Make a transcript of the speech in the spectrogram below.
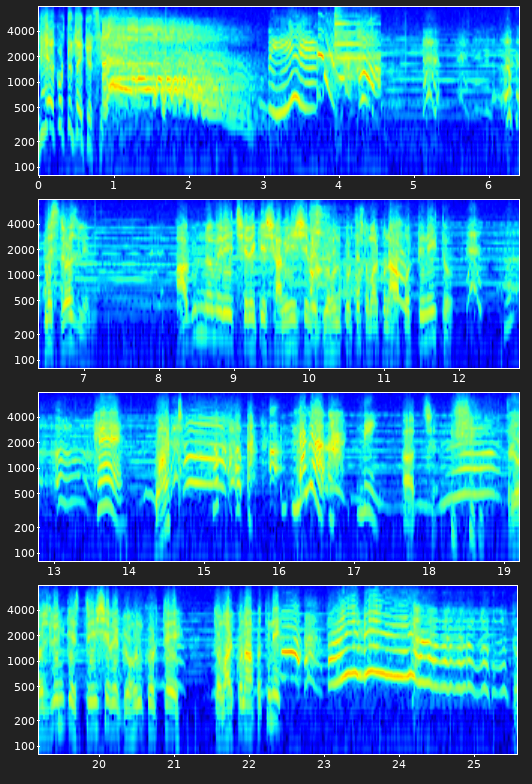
বিয়া করতে চাইতেছি। বিয়ে? মিস রোজলিন আগুন নামের এই ছেলেকে স্বামী হিসেবে গ্রহণ করতে তোমার কোনো আপত্তি নেই তো? হ্যাঁ। হোয়াট না না নেই। আচ্ছা। রোজলিনকে স্ত্রী হিসেবে গ্রহণ করতে তোমার কোনো আপত্তি নেই? তো।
